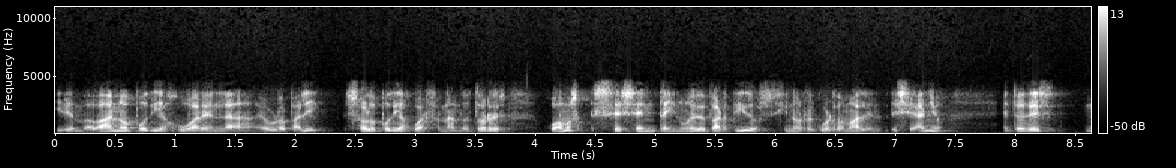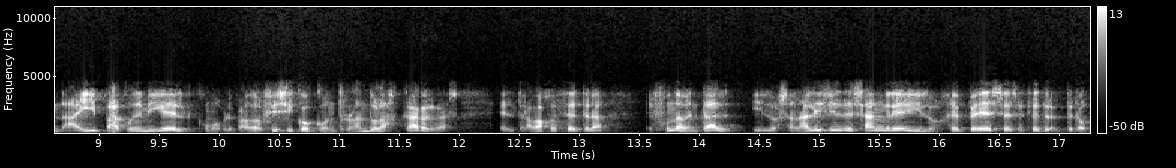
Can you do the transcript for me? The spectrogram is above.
y Dembaba no podía jugar en la Europa League, solo podía jugar Fernando Torres. Jugamos 69 partidos, si no recuerdo mal, en ese año. Entonces, ahí Paco de Miguel, como preparador físico, controlando las cargas, el trabajo, etcétera, es fundamental. Y los análisis de sangre y los GPS, etcétera. Pero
